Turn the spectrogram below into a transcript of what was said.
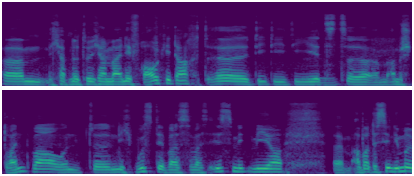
Ähm, ich habe natürlich an meine Frau gedacht, äh, die, die, die jetzt äh, am Strand war und äh, nicht wusste, was, was ist mit mir. Ähm, aber das sind immer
